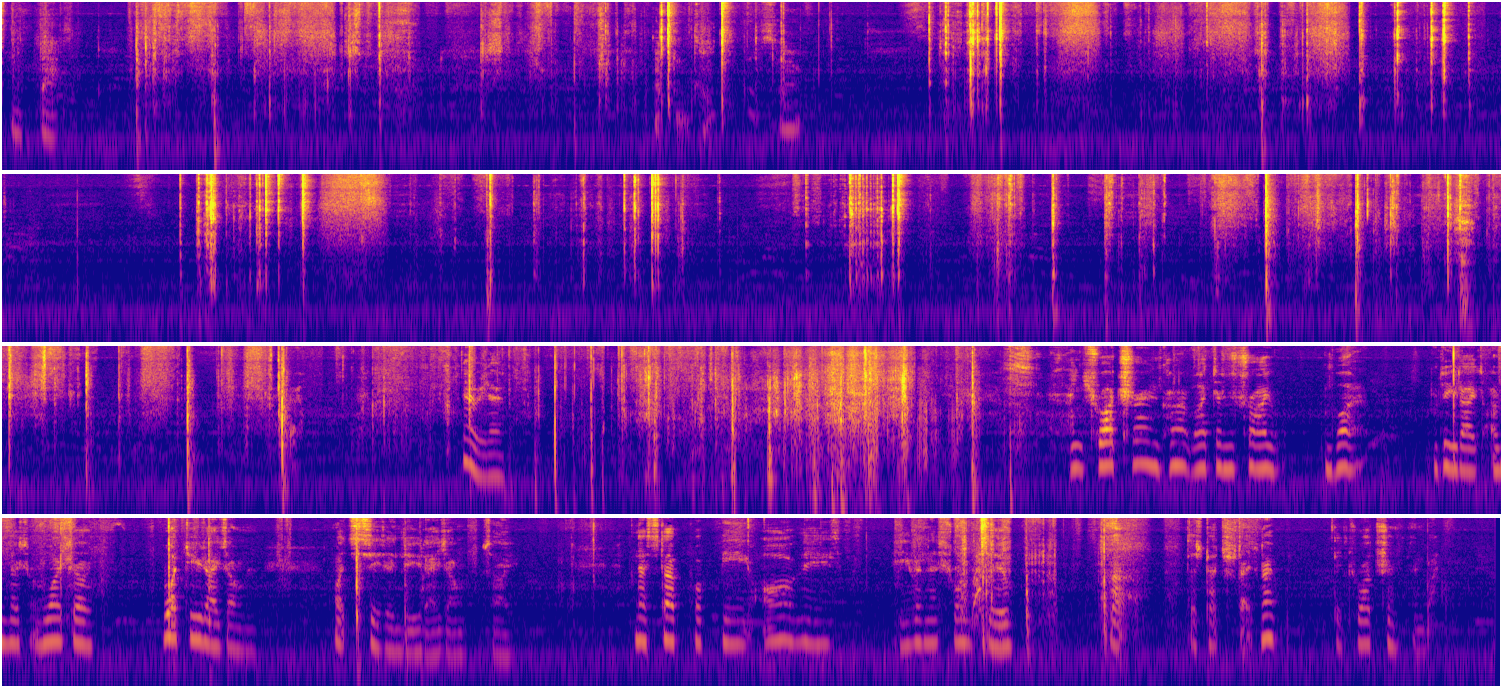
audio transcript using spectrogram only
and back. I can take this out. There we go. Thanks for watching. Comment what did you try. What do you guys own this? And what show? What do you guys own? What season do you guys own? Sorry. Next up will be all of these, even this one too. But just touch guys. No. Thanks for watching and bye.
